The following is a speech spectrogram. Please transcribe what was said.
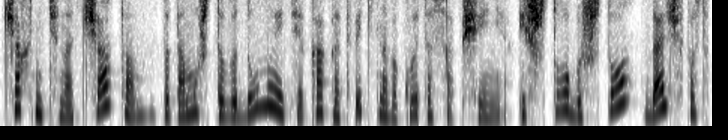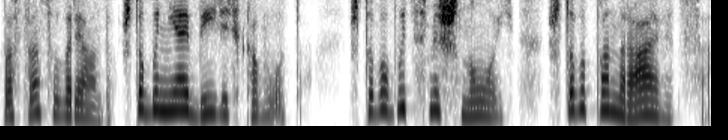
чахнете над чатом, потому что вы думаете, как ответить на какое-то сообщение. И чтобы что, дальше просто пространство вариантов. Чтобы не обидеть кого-то, чтобы быть смешной, чтобы понравиться,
